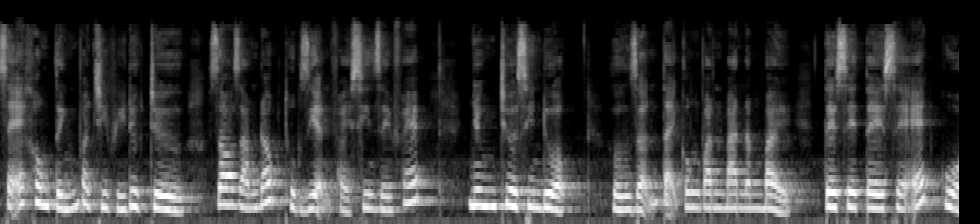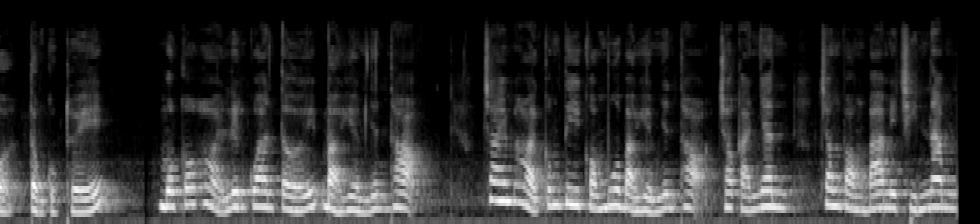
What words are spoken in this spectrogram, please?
sẽ không tính vào chi phí được trừ do giám đốc thuộc diện phải xin giấy phép nhưng chưa xin được hướng dẫn tại công văn 357 TCTCS của Tổng cục Thuế. Một câu hỏi liên quan tới bảo hiểm nhân thọ. Cho em hỏi công ty có mua bảo hiểm nhân thọ cho cá nhân trong vòng 39 năm,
